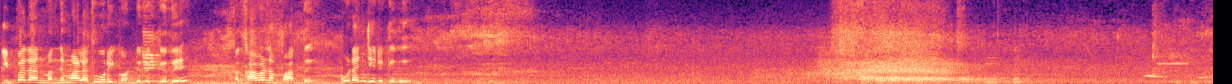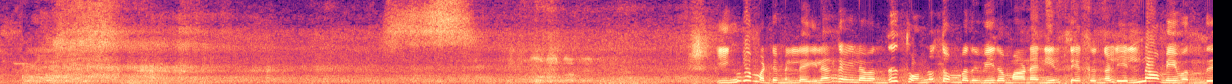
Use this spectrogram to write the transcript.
இப்போ தான் வந்து மழை தூறி கொண்டு இருக்குது கவனம் பார்த்து உடைஞ்சிருக்குது இங்கே மட்டும் இல்லை இலங்கையில் வந்து தொண்ணூத்தொம்பது வீதமான நீர்த்தேக்கங்கள் எல்லாமே வந்து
